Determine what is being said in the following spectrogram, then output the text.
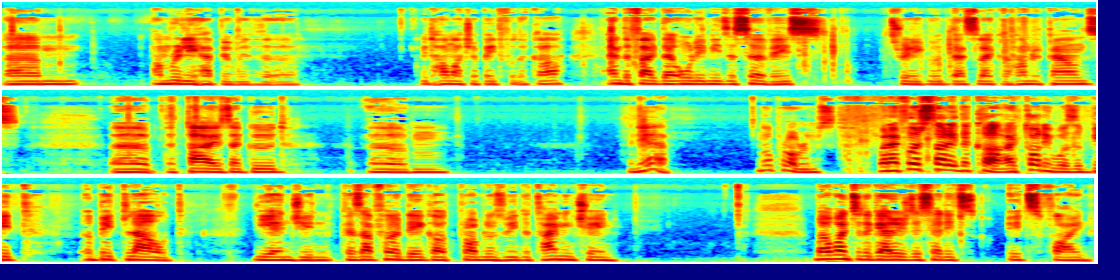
Um, i'm really happy with uh, with how much i paid for the car. And the fact that only needs a service it's really good. That's like a hundred pounds. Uh, the tires are good. Um, and yeah no problems. When i first started the car i thought it was a bit a bit loud the engine because i've heard they got problems with the timing chain. But i went to the garage they said it's it's fine.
